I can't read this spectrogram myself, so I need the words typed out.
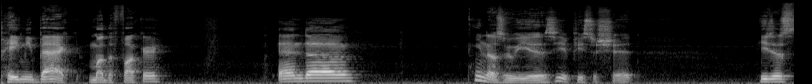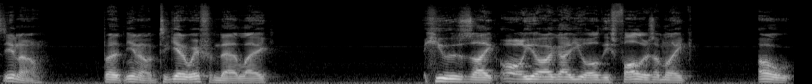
Pay me back, motherfucker. And, uh, he knows who he is. He a piece of shit. He just, you know, but, you know, to get away from that, like, he was like, oh, yo, I got you all these followers. I'm like, oh,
